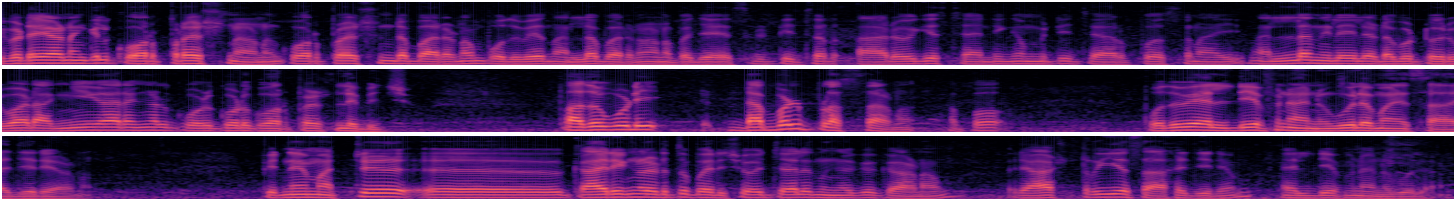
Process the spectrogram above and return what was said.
ഇവിടെയാണെങ്കിൽ കോർപ്പറേഷനാണ്. കോർപ്പറേഷന്റെ ഭരണം പൊതുവേ നല്ല ഭരണമാണ്. ഇപ്പോൾ ജയശ്രീ ടീച്ചർ ആരോഗ്യ സ്റ്റാൻഡിംഗ് കമ്മിറ്റി ചെയർപേഴ്സണായി നല്ല നിലയിൽ ഇടപെട്ട് ഒരുപാട് അംഗീകാരങ്ങൾ കോഴിക്കോട് കോർപ്പറേഷൻ ലഭിച്ചു. അപ്പോൾ അതുകൂടി ഡബിൾ പ്ലസ് ആണ്. അപ്പോൾ പൊതുവേ എൽ ഡി എഫിന് അനുകൂലമായ സാഹചര്യമാണ്. പിന്നെ മറ്റ് കാര്യങ്ങളെടുത്ത് പരിശോധിച്ചാൽ നിങ്ങൾക്ക് കാണാം. രാഷ്ട്രീയ സാഹചര്യം എൽ ഡി എഫിന് അനുകൂലമാണ്.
